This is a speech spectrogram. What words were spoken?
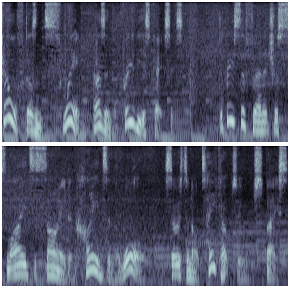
Shelf doesn't swing, as in the previous cases. The piece of furniture slides aside and hides in the wall, so as to not take up too much space.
